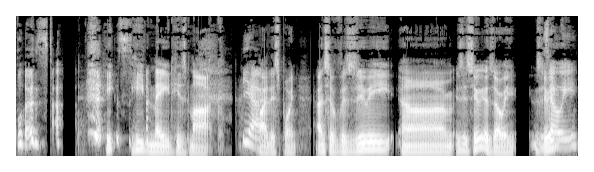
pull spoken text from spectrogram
blows up. he he'd made his mark yeah. by this point, and so for Zoe, um, is it Zoe or Zoe? Zoe.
